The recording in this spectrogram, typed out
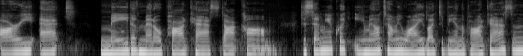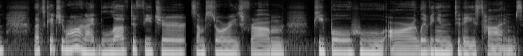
Ari at madeofmetalpodcast.com. to send me a quick email. Tell me why you'd like to be in the podcast and let's get you on. I'd love to feature some stories from people who are living in today's times,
